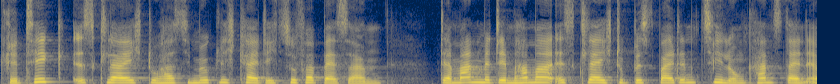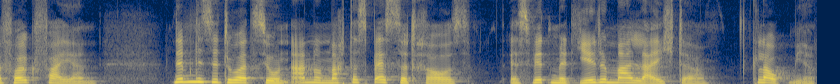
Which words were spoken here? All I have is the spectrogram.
Kritik ist gleich, du hast die Möglichkeit, dich zu verbessern. Der Mann mit dem Hammer ist gleich, du bist bald im Ziel und kannst deinen Erfolg feiern. Nimm die Situation an und mach das Beste draus. Es wird mit jedem Mal leichter. Glaub mir.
